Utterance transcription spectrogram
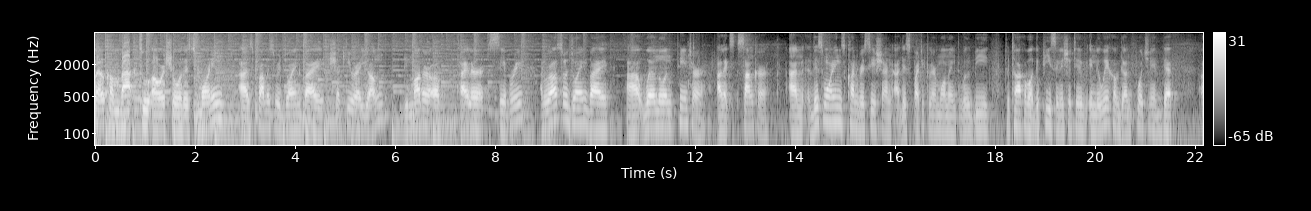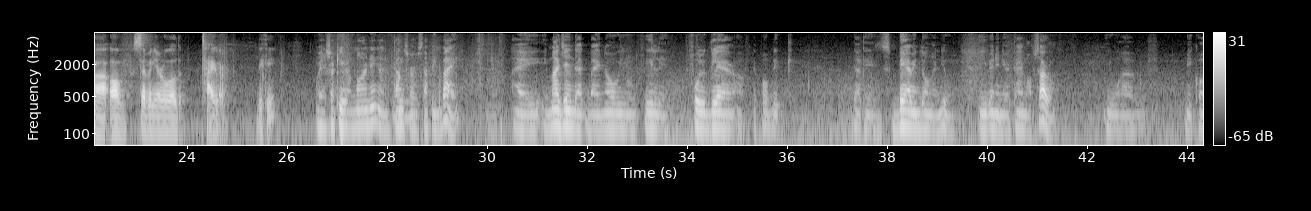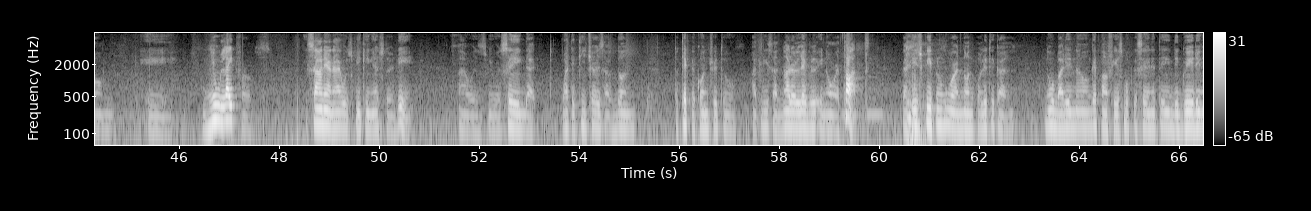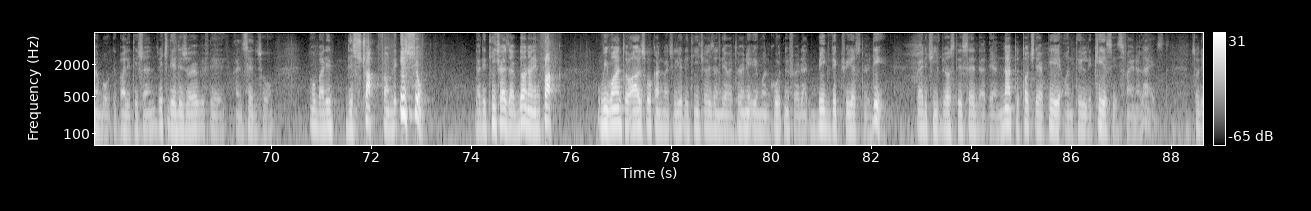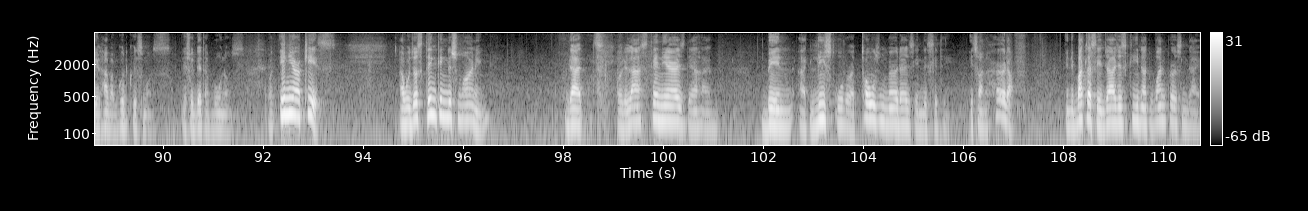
Welcome back to our show this morning. As promised, we're joined by Shekeera Young, the mother of Tyler Savery, and we're also joined by a well-known painter, Alex Sanker. And this morning's conversation at this particular moment will be to talk about the Peace Initiative in the wake of the unfortunate death uh, of seven-year-old Tyler. Dickie? Well, Shekeera, morning, and thanks for stopping by. I imagine that by now you feel the full glare of the public that is bearing down on you, even in your time of sorrow. You have become a new light for us. Isani and I were speaking yesterday. I was, we were saying that what the teachers have done to take the country to at least another level in our thought, that these people who are non-political, nobody now get on Facebook to say anything degrading about the politicians, which they deserve if they had said so. Nobody distract from the issue that the teachers have done. And in fact, we want to also congratulate the teachers and their attorney, Eamon Courtenay, for that big victory yesterday, where the Chief Justice said that they are not to touch their pay until the case is finalized. So they'll have a good Christmas. They should get a bonus. But in your case, I was just thinking this morning that for the last 10 years there have been at least over a thousand murders in the city. It's unheard of. In the Battle of St. George's Caye, not one person died.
